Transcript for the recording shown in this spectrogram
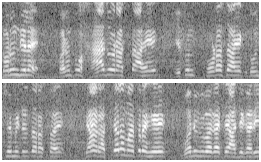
करून दिला आहे परंतु हा जो रस्ता आहे इथून थोडासा एक दोनशे मीटरचा रस्ता आहे. त्या रस्त्याला मात्र हे वन विभागाचे अधिकारी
